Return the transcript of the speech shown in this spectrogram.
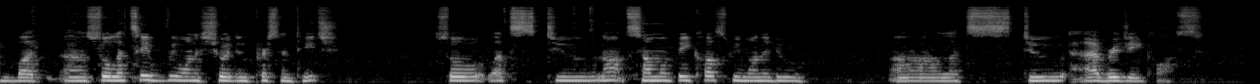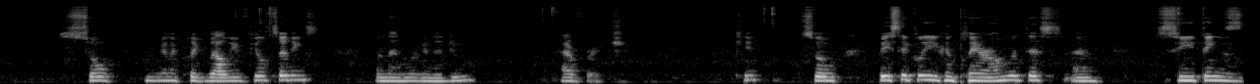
But uh, so let's say we want to show it in percentage. So let's do not sum of ACoS. We want to do uh, let's do average ACoS. So I'm going to click value field settings and then we're going to do average. Okay, so basically you can play around with this and see things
